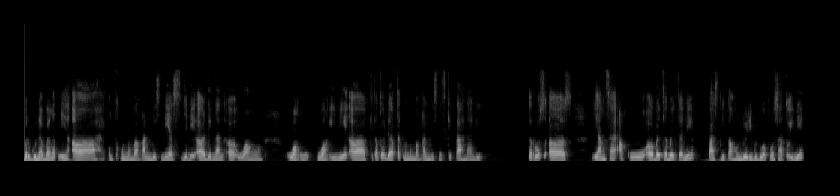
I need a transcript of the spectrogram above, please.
berguna banget nih uh, untuk mengembangkan bisnis. Jadi uh, dengan uh, uang uang uang ini uh, kita tuh dapat mengembangkan bisnis kita. Nah, di terus uh, yang saya aku baca-baca uh, nih pas di tahun 2021 ini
